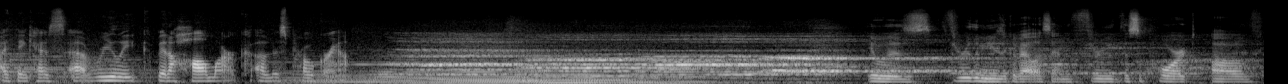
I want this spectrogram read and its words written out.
I think, has uh, really been a hallmark of this program. It was through the music of LSM, through the support of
